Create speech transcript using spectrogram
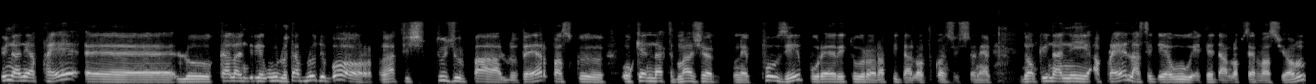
une année après, le calendrier ou le tableau de bord n'affiche toujours pas le vert parce que aucun acte majeur n'est posé pour un retour rapide à l'ordre constitutionnel. Donc une année après, la CDAO était dans l'observation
